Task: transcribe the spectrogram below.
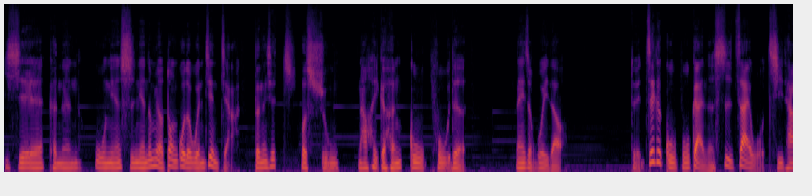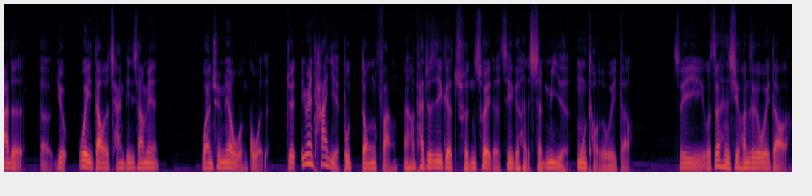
一些可能五年、十年都没有动过的文件夹的那些纸或书，然后一个很古朴的那一种味道。对，这个古朴感呢，是在我其他的呃有味道的产品上面完全没有闻过的。就因为它也不东方，然后它就是一个纯粹的，是一个很神秘的木头的味道，所以我真的很喜欢这个味道了。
